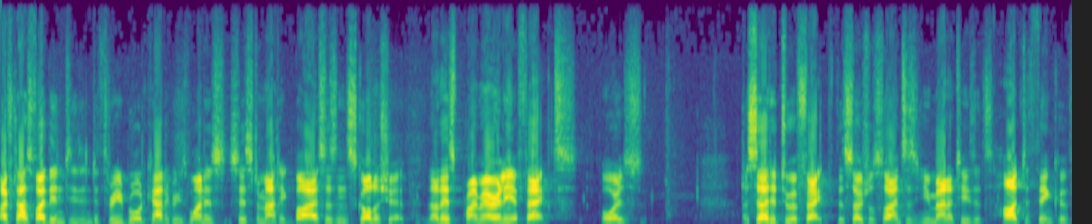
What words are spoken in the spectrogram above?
I've classified it into, into, three broad categories. One is systematic biases in scholarship. Now, this primarily affects, or is asserted to affect, the social sciences and humanities. It's hard to think of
